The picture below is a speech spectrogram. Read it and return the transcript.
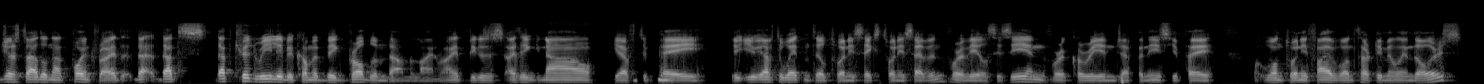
just add on that point, right? That that's that could really become a big problem down the line, right? Because I think now you have to mm-hmm. pay you have to wait until 26, 27 for a VLCC, and for a Korean Japanese, you pay 125, 130 million dollars,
